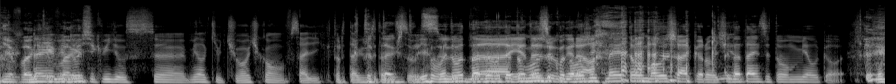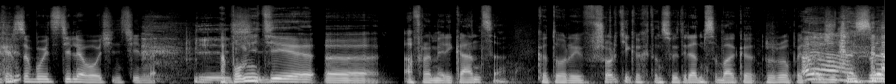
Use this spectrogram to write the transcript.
Не, факт, Да, я видосик видел с э, мелким чувачком в садике, который так же танцует. Вот, надо да, вот эту музыку наложить на этого малыша, короче, на танец этого мелкого. Мне кажется, будет стилево очень сильно. А помните э, афроамериканца, который в шортиках танцует рядом собака жопой также танцует?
